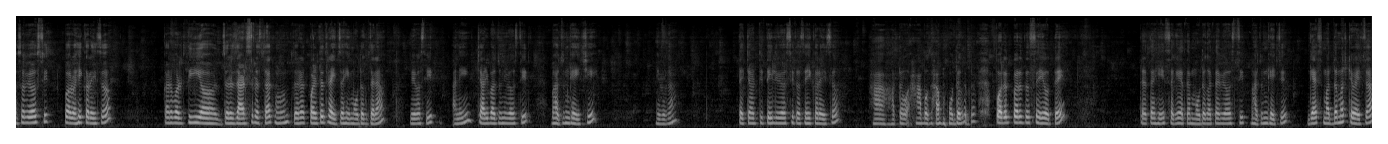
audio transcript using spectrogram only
असं व्यवस्थित पर हे करायचं. कारण वरती जरा जाडसर असतात म्हणून जरा पलटत राहायचं हे मोदक जरा व्यवस्थित. आणि चारी बाजूने व्यवस्थित भाजून घ्यायचे. हे बघा. त्याच्यावरती तेल व्यवस्थित असं हे करायचं. हा हा तो हा बघ हा मोदक आता परत परत असं हे होतं. आहे तर आता हे सगळे आता मोदक आता व्यवस्थित भाजून घ्यायचे. गॅस मध्यमच ठेवायचा.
